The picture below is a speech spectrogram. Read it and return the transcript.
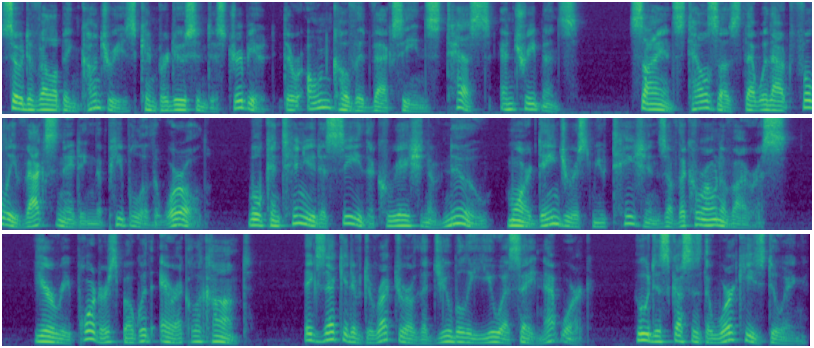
so developing countries can produce and distribute their own COVID vaccines, tests, and treatments. Science tells us that without fully vaccinating the people of the world, we'll continue to see the creation of new, more dangerous mutations of the coronavirus. Your reporter spoke with Eric LeCompte, executive director of the Jubilee USA Network, who discusses the work he's doing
